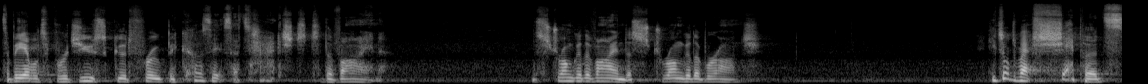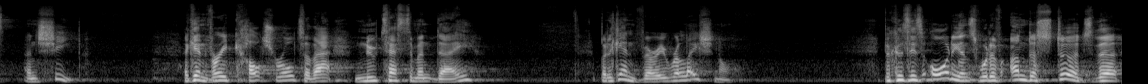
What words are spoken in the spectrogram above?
to be able to produce good fruit because it's attached to the vine. The stronger the vine, the stronger the branch. He talked about shepherds and sheep. Again, very cultural to that New Testament day, but again, very relational. Because his audience would have understood that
